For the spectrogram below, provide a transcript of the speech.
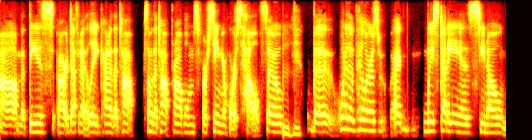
um, that these are definitely kind of the top some of the top problems for senior horse health. So mm-hmm. the one of the pillars I, we study is you know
